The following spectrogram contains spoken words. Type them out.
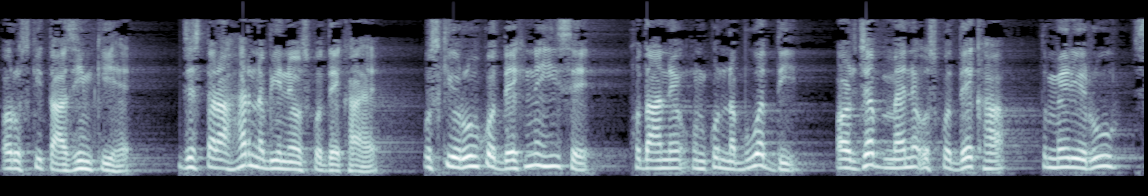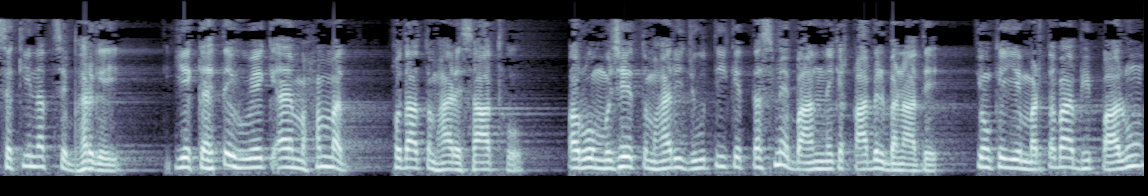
اور اس کی تعظیم کی ہے۔ جس طرح ہر نبی نے اس کو دیکھا ہے، اس کی روح کو دیکھنے ہی سے خدا نے ان کو نبوت دی۔ اور جب میں نے اس کو دیکھا، تو میری روح سکینت سے بھر گئی۔ یہ کہتے ہوئے کہ اے محمد خدا تمہارے ساتھ ہو اور وہ مجھے تمہاری جوتی کے تسمے باندھنے کے قابل بنا دے، کیونکہ یہ مرتبہ بھی پالوں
